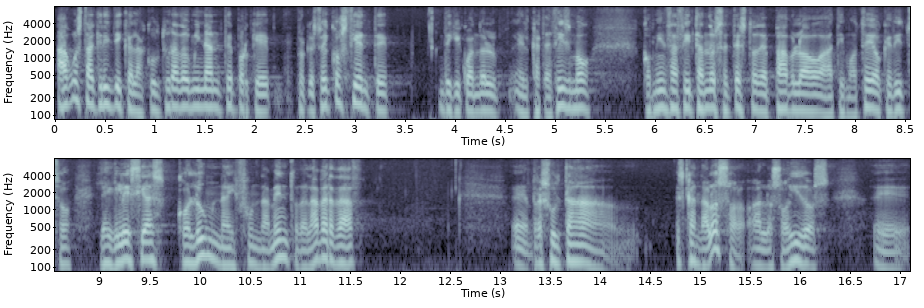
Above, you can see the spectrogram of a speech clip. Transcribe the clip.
Hago esta crítica a la cultura dominante porque, porque soy consciente de que cuando el catecismo comienza citando ese texto de Pablo a Timoteo que he dicho, la iglesia es columna y fundamento de la verdad, eh, resulta escandaloso a los oídos eh,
